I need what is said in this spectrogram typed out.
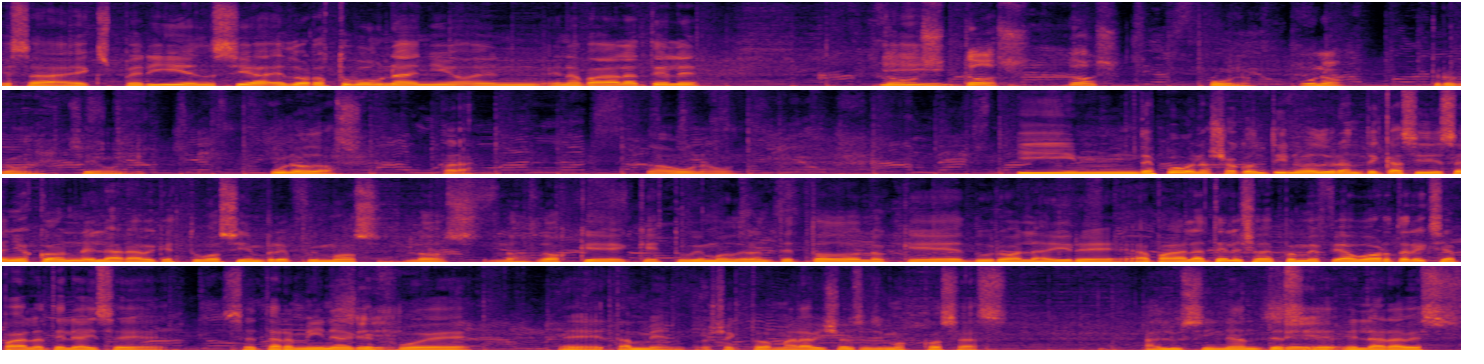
esa experiencia. Eduardo estuvo un año en, en Apagar la Tele. Dos, Y dos, dos, uno, uno. creo que uno, sí, uno. Uno o dos, pará. No, uno, uno. Y mm, después, bueno, yo continué durante casi 10 años con el árabe que estuvo siempre. Fuimos los, los dos que, que estuvimos durante todo lo que duró al aire Apaga la Tele. Yo después me fui a Vortex y Apaga la Tele ahí se, se termina, Sí. que fue eh, también un proyecto maravilloso. Hicimos cosas alucinantes. Sí. El árabe es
